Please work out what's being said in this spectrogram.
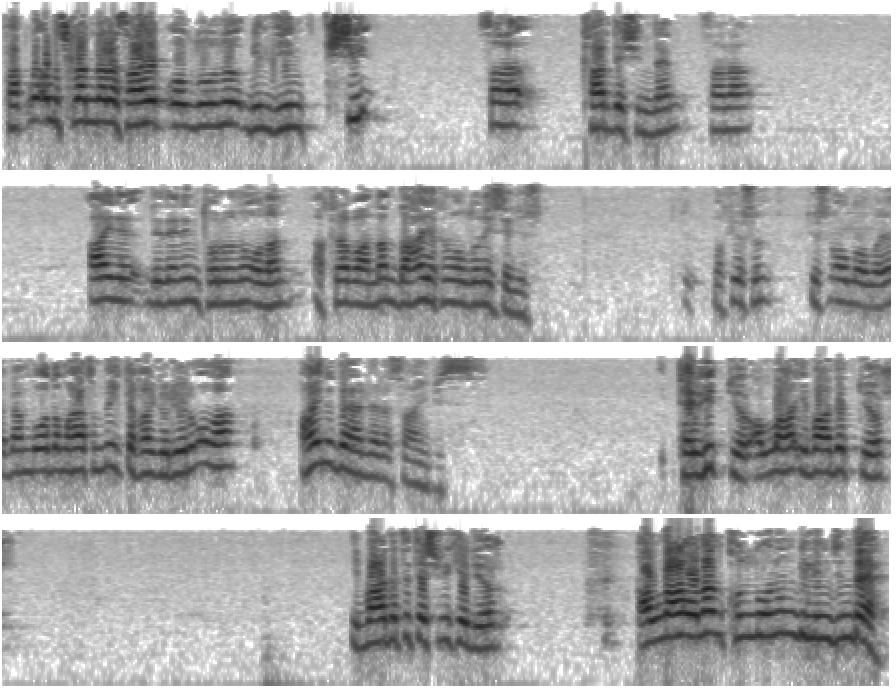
farklı alışkanlara sahip olduğunu bildiğin kişi sana kardeşinden, sana aynı dedenin torunu olan akrabandan daha yakın olduğunu hissediyorsun. Bakıyorsun, diyorsun Allah Allah ya ben bu adamı hayatımda ilk defa görüyorum ama aynı değerlere sahibiz. Tevhid diyor, Allah'a ibadet diyor. İbadeti teşvik ediyor. Allah'a olan kulluğunun bilincinde.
